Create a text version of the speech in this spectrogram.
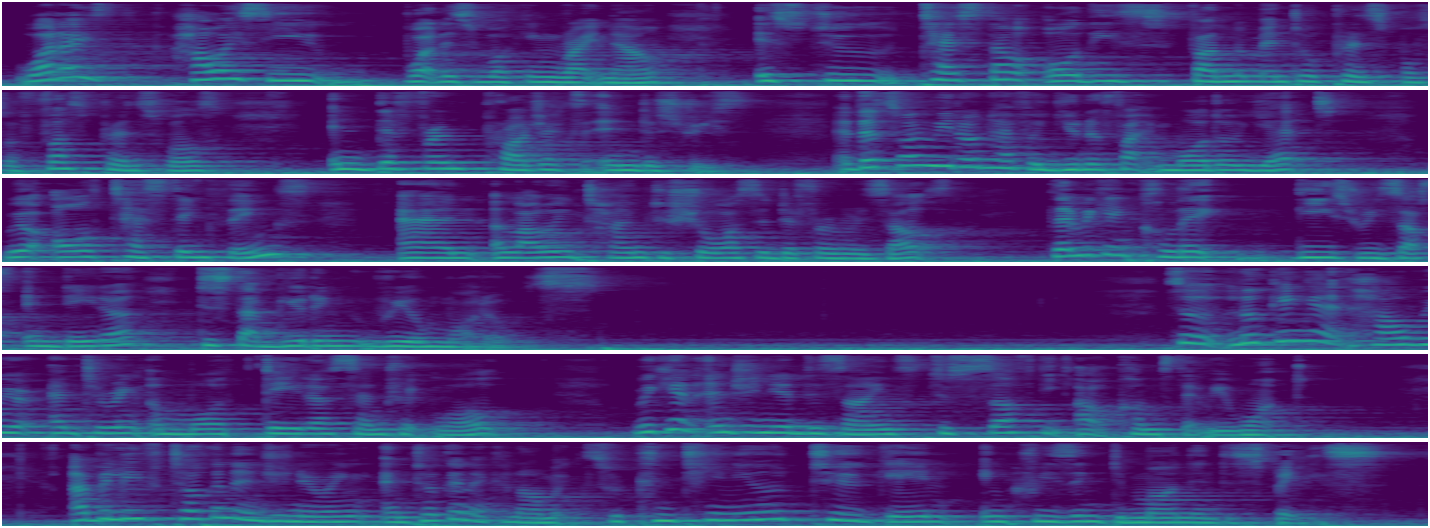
What I, how I see what is working right now is to test out all these fundamental principles or first principles in different projects and industries. And that's why we don't have a unified model yet, we're all testing things and allowing time to show us the different results. Then we can collect these results and data to start building real models. So, looking at how we are entering a more data centric world, we can engineer designs to serve the outcomes that we want. I believe token engineering and token economics will continue to gain increasing demand in the space.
